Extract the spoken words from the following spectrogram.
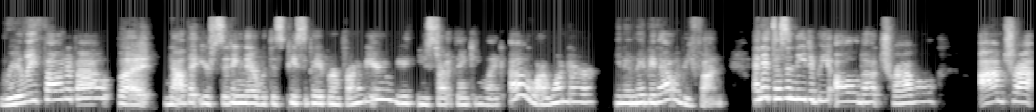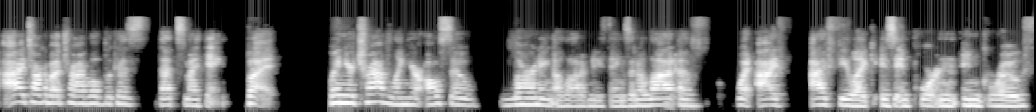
really thought about but now that you're sitting there with this piece of paper in front of you, you you start thinking like oh i wonder you know maybe that would be fun and it doesn't need to be all about travel i'm try i talk about travel because that's my thing but when you're traveling you're also learning a lot of new things and a lot of what i i feel like is important in growth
